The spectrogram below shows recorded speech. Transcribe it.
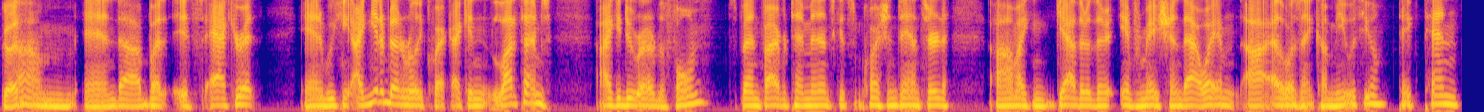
Good. um, and uh, but it's accurate, and we can I can get them done really quick. I can a lot of times I can do it right over the phone. Spend five or ten minutes, get some questions answered. Um, I can gather the information that way. Uh, otherwise, I can come meet with you. Take 10,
